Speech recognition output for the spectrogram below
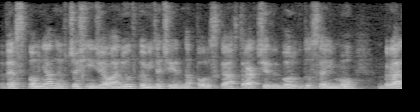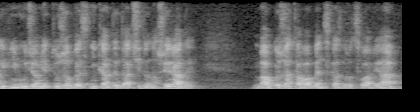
We wspomnianym wcześniej działaniu w Komitecie Jedna Polska w trakcie wyborów do Sejmu brali w nim udział niektórzy obecni kandydaci do naszej Rady. Małgorzata Łabęcka z Wrocławia,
